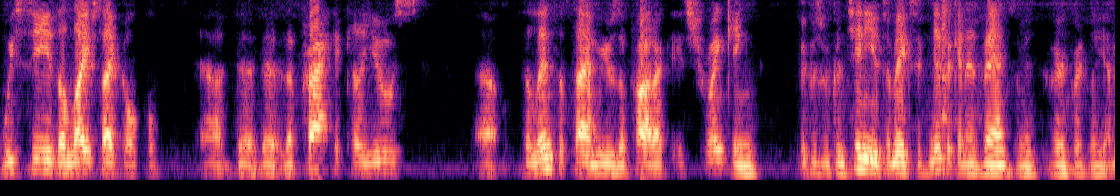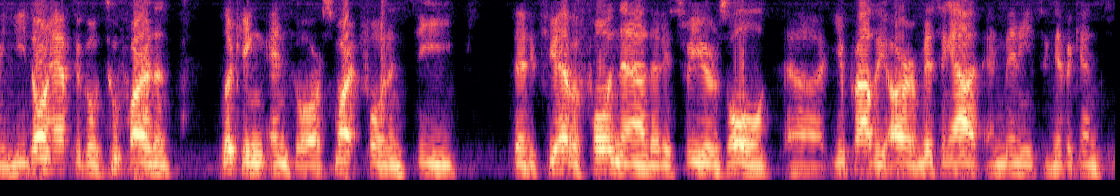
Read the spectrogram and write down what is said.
we see the life cycle, uh, the, the the practical use, uh, the length of time we use a product is shrinking because we continue to make significant advancement very quickly. I mean, you don't have to go too far than looking into our smartphone and see that if you have a phone now that is three years old, uh, you probably are missing out on many significant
